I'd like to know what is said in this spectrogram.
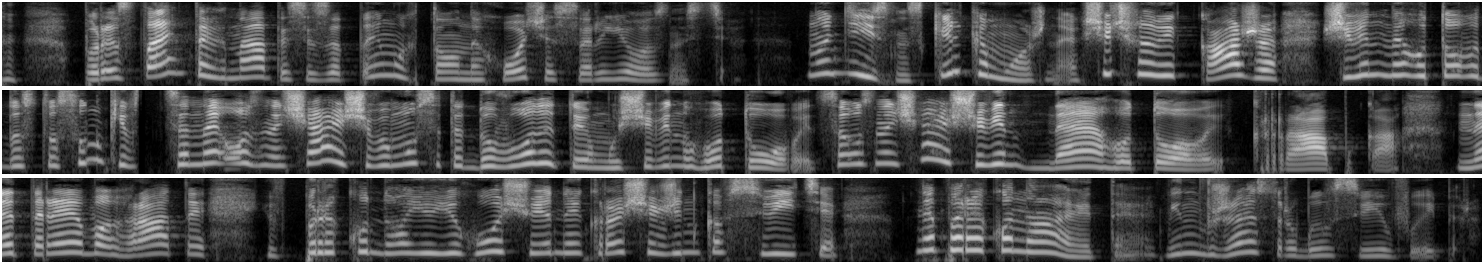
Перестаньте гнатися за тими, хто не хоче серйозності. Ну дійсно, скільки можна? Якщо чоловік каже, що він не готовий до стосунків, це не означає, що ви мусите доводити йому, що він готовий. Це означає, що він не готовий. Крапка. Не треба грати і переконаю його, що я найкраща жінка в світі. Не переконаєте, він вже зробив свій вибір.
